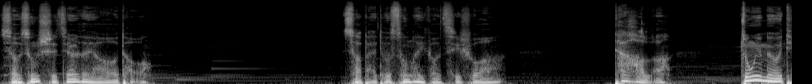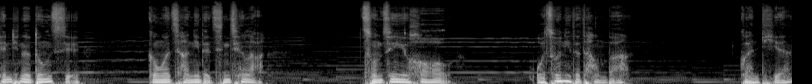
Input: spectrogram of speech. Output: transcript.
小熊使劲的摇摇头。小白兔松了一口气说：“太好了，终于没有甜甜的东西跟我抢你的亲亲了。从今以后，我做你的糖吧。”管甜，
